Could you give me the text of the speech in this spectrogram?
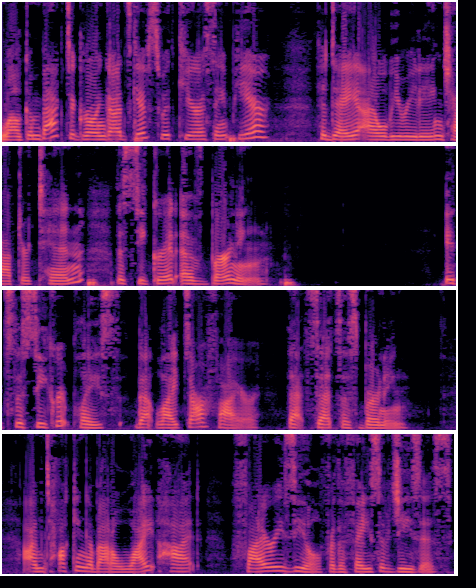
Welcome back to Growing God's Gifts with Kira St. Pierre. Today I will be reading chapter 10, The Secret of Burning. It's the secret place that lights our fire that sets us burning. I'm talking about a white hot, fiery zeal for the face of Jesus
